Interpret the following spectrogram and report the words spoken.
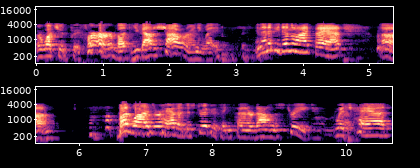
or what you'd prefer, but you got a shower anyway. And then if you didn't like that, uh, Budweiser had a distributing center down the street, which had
